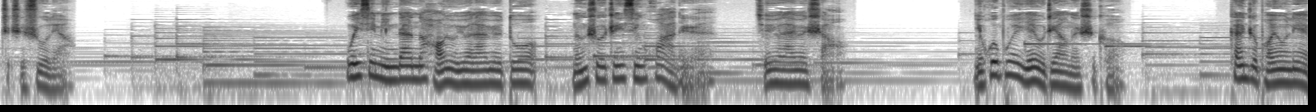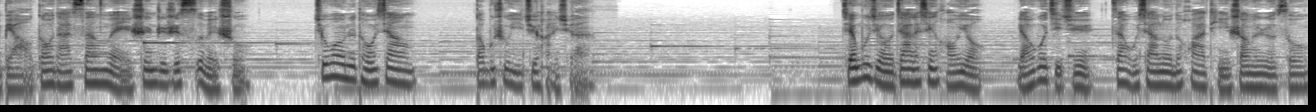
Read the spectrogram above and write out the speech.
只是数量。微信名单的好友越来越多，能说真心话的人却越来越少。你会不会也有这样的时刻？看着朋友列表高达三位甚至是四位数，却望着头像。道不出一句寒暄。前不久加了新好友，聊过几句，再无下落的话题上了热搜，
